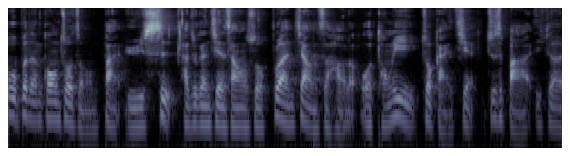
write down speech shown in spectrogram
果不能工作怎么办？于是他就跟建商说：“不然这样子好了，我同意做改建，就是把一个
